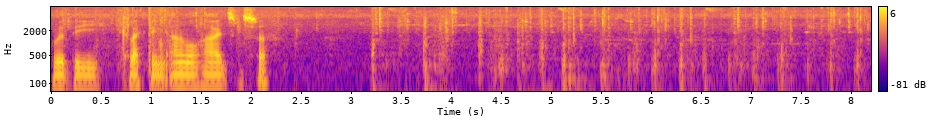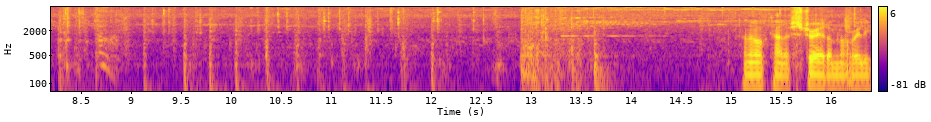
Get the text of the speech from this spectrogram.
with the collecting animal hides and stuff. I know I've kind of strayed, I'm not really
